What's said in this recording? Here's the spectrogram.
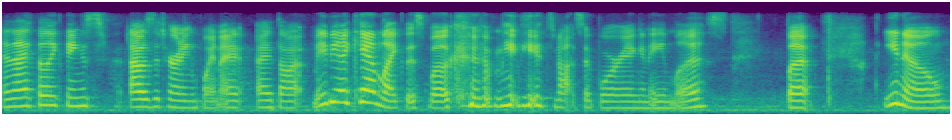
And I feel like things that was a turning point. I, I thought maybe I can like this book. maybe it's not so boring and aimless. But you know,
